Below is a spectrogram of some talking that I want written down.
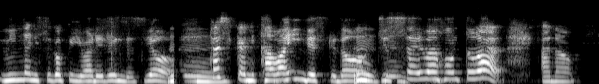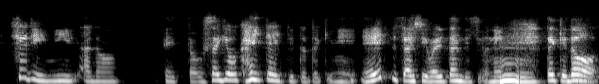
みんなにすごく言われるんですよ。うん。確かに可愛いんですけど、うんうん。実際は本当は、あの、主人に、あの、えっと、うさぎを飼いたいって言った時に、えって最初言われたんですよね。うんだけど、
